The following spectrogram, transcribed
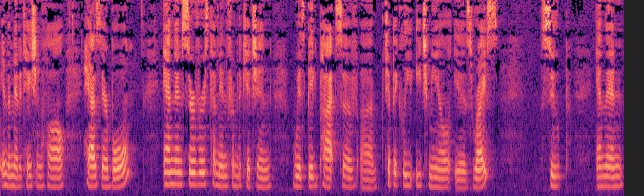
in the meditation hall has their bowl, and then servers come in from the kitchen with big pots of. Uh, typically, each meal is rice, soup, and then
